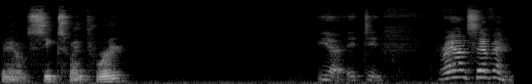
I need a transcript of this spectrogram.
Round six went through. Yeah, it did. Round seven.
